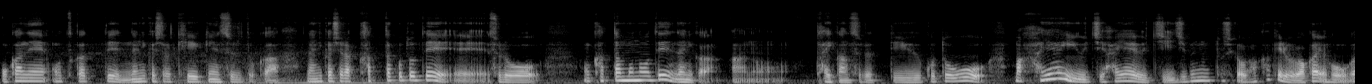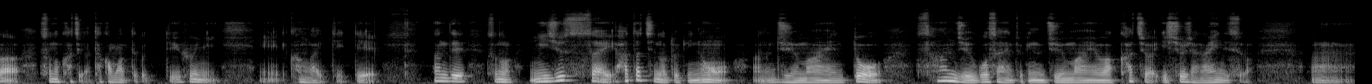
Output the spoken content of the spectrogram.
お金を使って何かしら経験するとか何かしら買ったことで、えー、それを買ったもので何かあの体感するっていうことを、まあ、早いうち早いうち自分の年が若ければ若い方がその価値が高まっていくっていうふうに、えー、考えていてなんでその20歳20歳の時のあの10万円と35歳の時の10万円は価値は一緒じゃないんですよ。うん、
